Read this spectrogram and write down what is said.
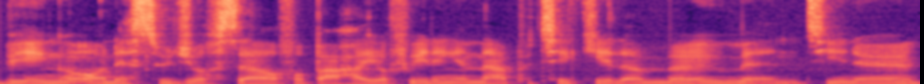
being honest with yourself about how you're feeling in that particular moment, you know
